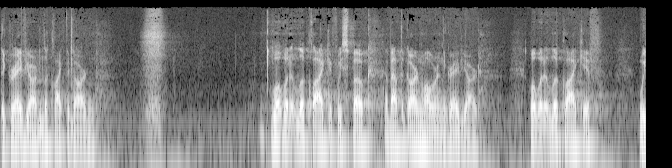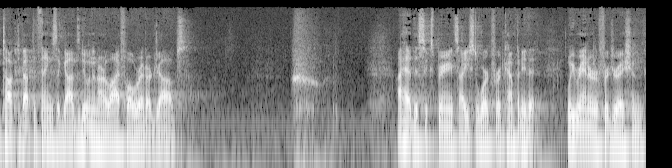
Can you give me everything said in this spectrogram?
the graveyard look like the garden. What would it look like if we spoke about the garden while we're in the graveyard? What would it look like if we talked about the things that God's doing in our life while we're at our jobs? I had this experience. I used to work for a company that we ran a refrigeration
